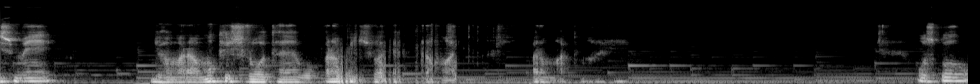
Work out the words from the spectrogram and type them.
इसमें जो हमारा मुख्य स्रोत है, वो परम ईश्वर है, परमात्मा है परमात्मा है। उसको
